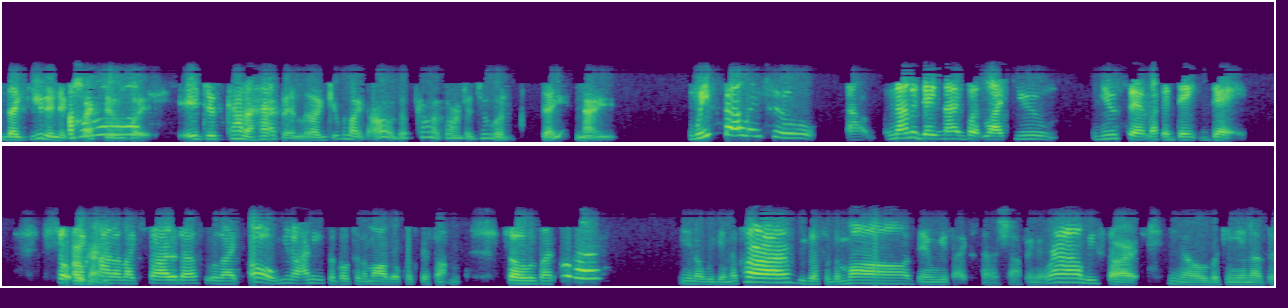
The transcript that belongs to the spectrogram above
like you didn't expect to, Uh-huh. but it just kind of happened. Like you were like, oh, this kind of turned into a date night. We fell into uh, not a date night but like you you said like a date day so Okay. it kind of like started us with like oh you know i need to go to the mall real quick for something so it was like okay you know, we get in the car, we go to the mall, then we like start shopping around. We start, you know, looking in other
